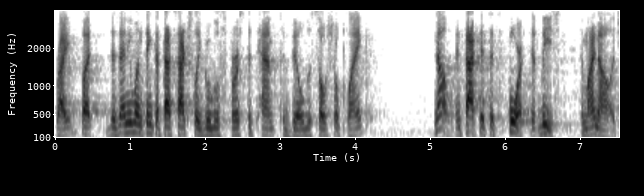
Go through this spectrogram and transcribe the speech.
right? But does anyone think that that's actually Google's first attempt to build a social plank? No, in fact, it's its fourth, at least, to my knowledge.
